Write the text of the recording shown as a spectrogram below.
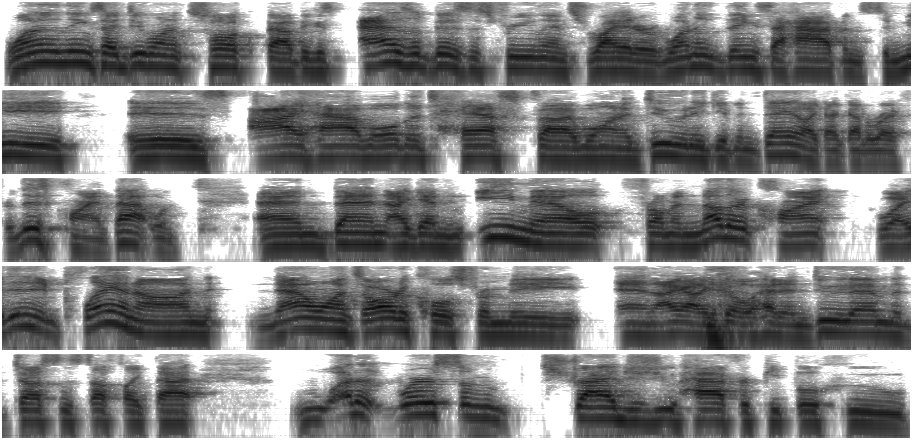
One of the things I do want to talk about because as a business freelance writer, one of the things that happens to me is I have all the tasks that I want to do in a given day. Like I got to write for this client, that one. And then I get an email from another client who I didn't plan on now wants articles from me and I got to yeah. go ahead and do them, adjust and stuff like that. What what are some strategies you have for people who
